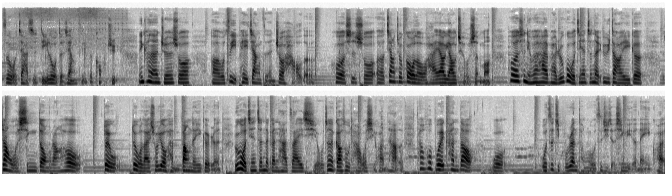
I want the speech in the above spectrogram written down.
自我价值低落的这样子的恐惧。你可能觉得说，呃，我自己配这样子人就好了，或者是说，呃，这样就够了，我还要要求什么？或者是你会害怕，如果我今天真的遇到一个让我心动，然后对我对我来说又很棒的一个人，如果我今天真的跟他在一起，我真的告诉他我喜欢他了，他会不会看到我我自己不认同我自己的心里的那一块？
